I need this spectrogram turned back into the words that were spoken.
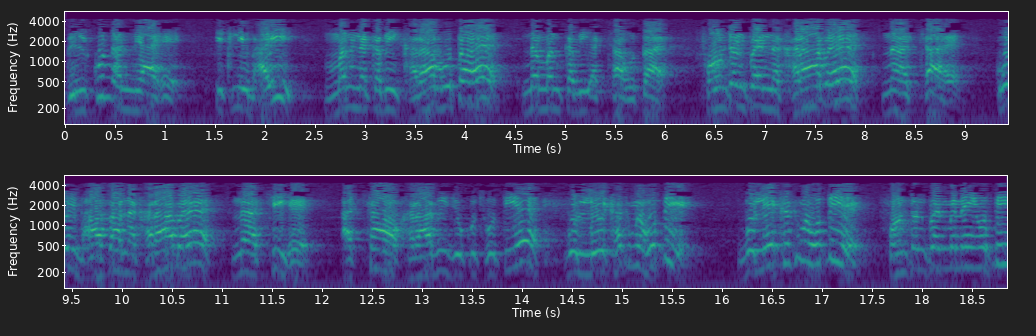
बिल्कुल अन्याय है। इसलिए भाई, मन न कभी खराब होता है, न मन कभी अच्छा होता है। फाउंटेन पेन न खराब है, न अच्छा है। कोई भाषा न खराब है, न अच्छी है। अच्छा और खराबी जो कुछ होती है, वो लेखक में होती है। वो लेखक में होती है। फाउंटेन पेन में नहीं होती,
